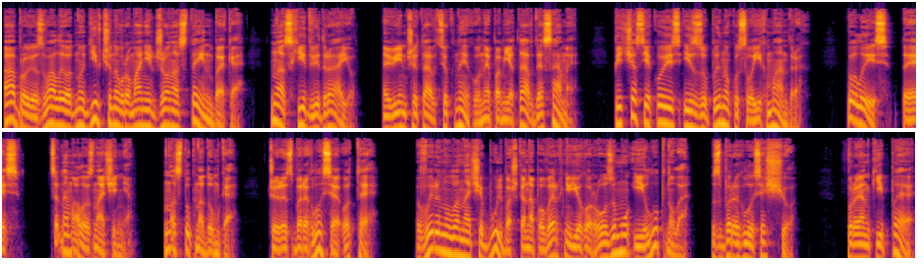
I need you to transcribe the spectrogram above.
Аброю звали одну дівчину в романі Джона Стейнбека на схід від раю. Він читав цю книгу, не пам'ятав, де саме, під час якоїсь із зупинок у своїх мандрах. Колись, десь, це не мало значення. Наступна думка чи збереглося оте? Виринула, наче бульбашка на поверхню його розуму, і лупнула. Збереглося що? Френкі П.,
